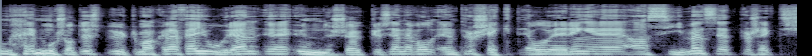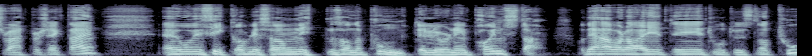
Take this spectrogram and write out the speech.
morsomt du spurte meg akkurat, for jeg gjorde en undersøkelse, en, prosjektevaluering av Siemens, et prosjekt, svært prosjekt der, hvor vi fikk opp liksom 19 sånne punkter, learning points. da. Og Det her var da i, i 2002.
